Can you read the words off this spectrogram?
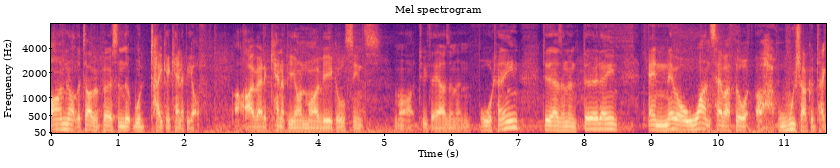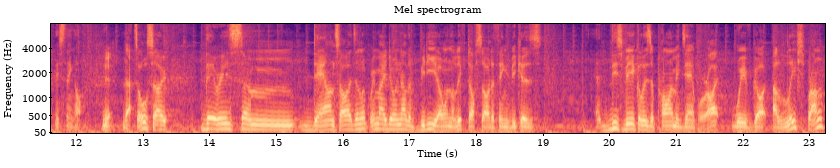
I'm not the type of person that would take a canopy off. I've had a canopy on my vehicle since oh, 2014, 2013, and never once have I thought, oh, I wish I could take this thing off. Yeah. That's also, there is some downsides, and look, we may do another video on the lift-off side of things because this vehicle is a prime example, right? We've got a leaf sprung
